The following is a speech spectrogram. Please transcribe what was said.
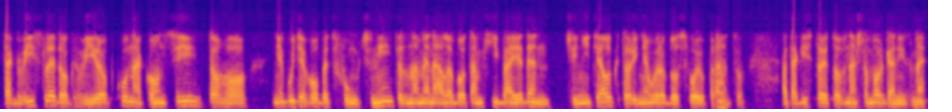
tak výsledok výrobku na konci toho nebude vôbec funkčný, to znamená, lebo tam chýba jeden činiteľ, ktorý neurobil svoju prácu. A takisto je to v našom organizme.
